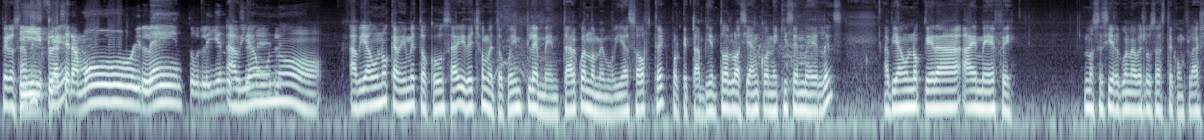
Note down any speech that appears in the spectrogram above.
Pero ¿sabes Y Flash qué? era muy lento leyendo había XML. uno había uno que a mí me tocó usar y de hecho me tocó implementar cuando me movía a Softtech porque también todos lo hacían con XMLs. Había uno que era AMF. No sé si alguna vez lo usaste con Flash.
